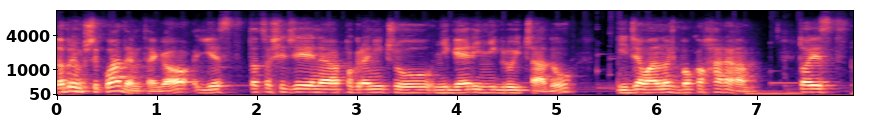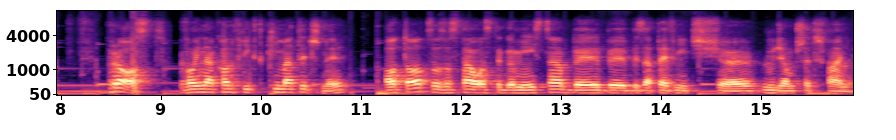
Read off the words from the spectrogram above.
Dobrym przykładem tego jest to, co się dzieje na pograniczu Nigerii, Nigru i Czadu i działalność Boko Haram. To jest wprost wojna, konflikt klimatyczny o to, co zostało z tego miejsca, by, by, by zapewnić e, ludziom przetrwanie.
